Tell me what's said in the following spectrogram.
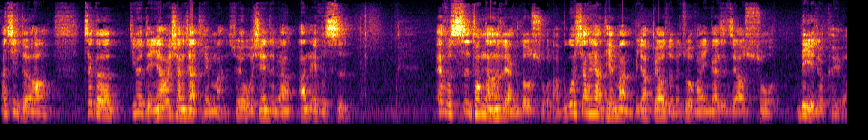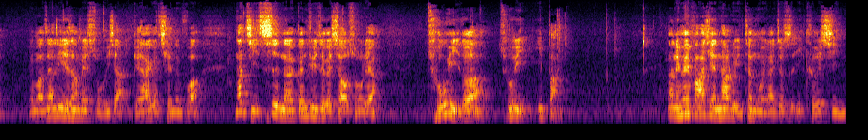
那记得哈。这个因为等一下会向下填满，所以我先怎么样按 F 四，F 四通常是两个都锁了，不过向下填满比较标准的做法应该是只要锁列就可以了，有没有在列上面锁一下，给它一个钱的符号。那几次呢？根据这个销售量除以多少？除以一百，那你会发现它 return 回来就是一颗星，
